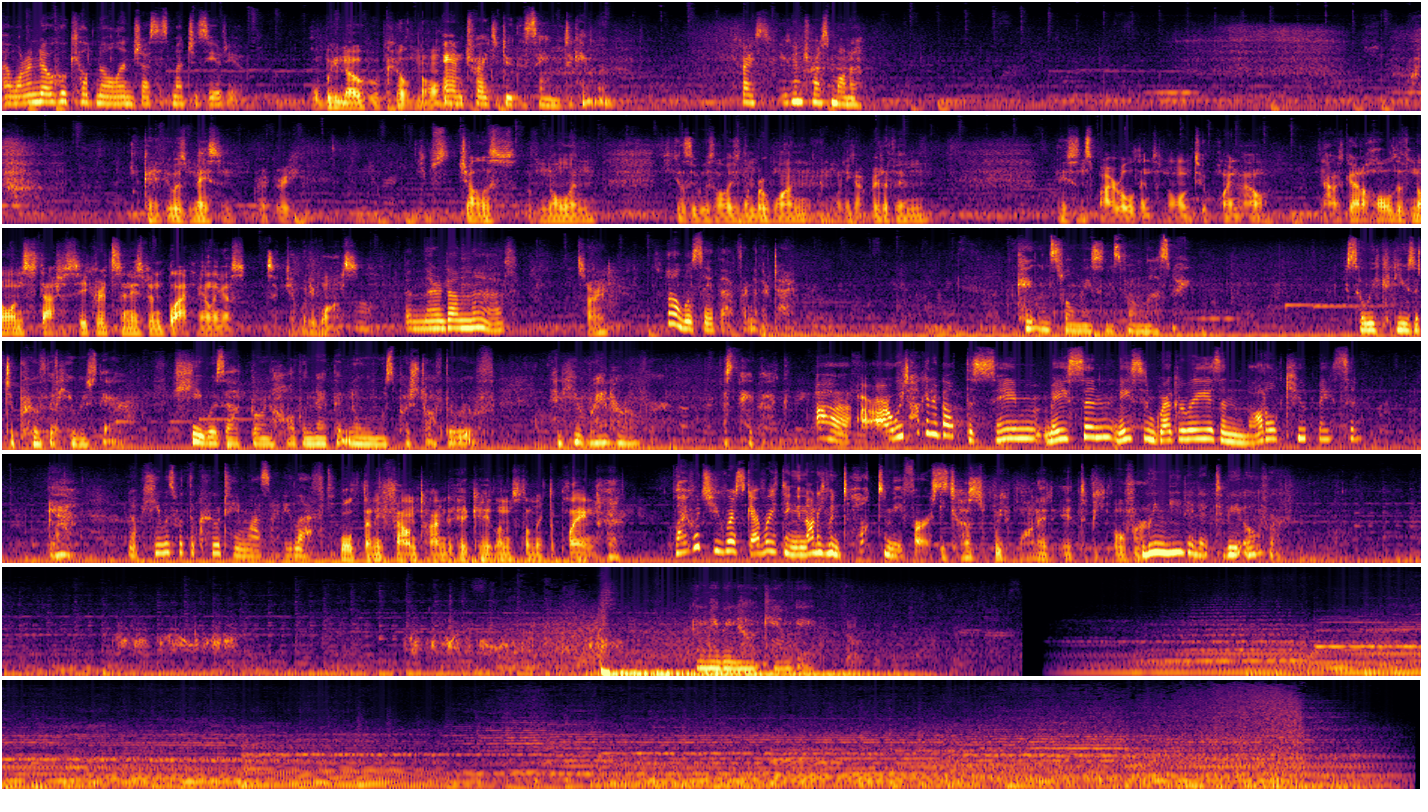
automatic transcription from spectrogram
I want to know who killed Nolan just as much as you do. Well, we know who killed Nolan. And tried to do the same to Caitlin. You Guys, you can trust Mona. Okay, it was Mason Gregory. He was jealous of Nolan because he was always number one, and when he got rid of him, Mason spiraled into Nolan 2.0. Now he's got a hold of Nolan's stash of secrets, and he's been blackmailing us to get what he wants. Oh, been there, done that. Sorry? Oh, we'll save that for another time. Caitlin stole Mason's phone last night. So we could use it to prove that he was there. He was at Thorn Hall the night that Nolan was pushed off the roof. And he ran her over as payback. Ah, are we talking about the same Mason? Mason Gregory is in model cute Mason? Yeah. No, he was with the crew team last night. He left. Well, then he found time to hit Caitlin and still make the plane. Why would you risk everything and not even talk to me first? because we wanted it to be over. We needed it to be over. And maybe now it can be.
